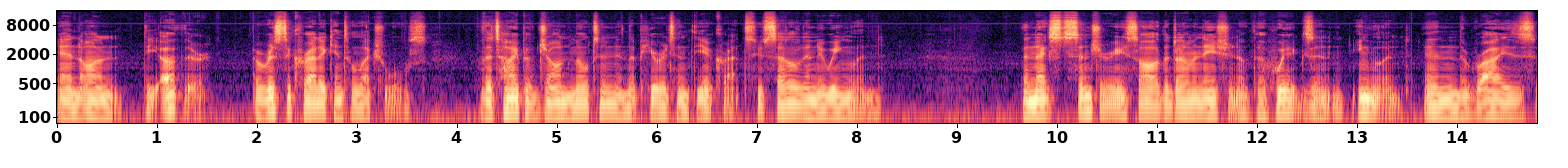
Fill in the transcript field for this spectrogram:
and on the other, aristocratic intellectuals the type of John Milton and the Puritan theocrats who settled in New England. The next century saw the domination of the Whigs in England and the rise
